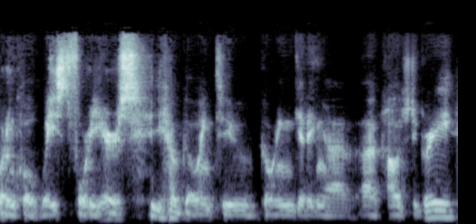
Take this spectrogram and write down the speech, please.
quote unquote waste four years, you know, going to going getting a, a college degree,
